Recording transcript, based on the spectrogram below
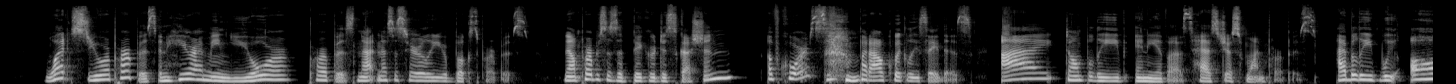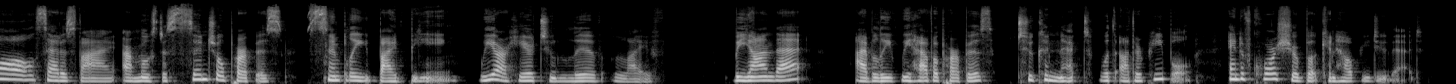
What's your purpose? And here I mean your purpose, not necessarily your book's purpose. Now, purpose is a bigger discussion, of course, but I'll quickly say this. I don't believe any of us has just one purpose. I believe we all satisfy our most essential purpose simply by being. We are here to live life. Beyond that, I believe we have a purpose to connect with other people. And of course, your book can help you do that.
